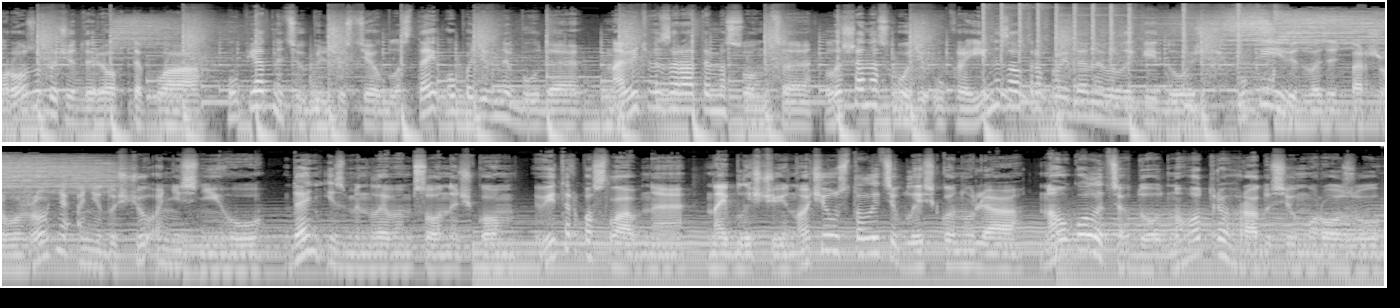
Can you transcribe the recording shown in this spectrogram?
морозу до 4 тепла. У п'ятницю в більшості областей опадів не буде. Навіть визиратиме сонце. Лише на сході України завтра пройде невеликий дощ. Києві 21 жовтня ані дощу, ані снігу. День із мінливим сонечком. Вітер послабне. Найближчої ночі у столиці близько нуля. На околицях до 1-3 градусів морозу.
